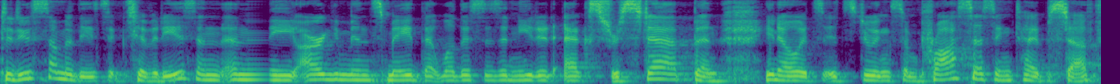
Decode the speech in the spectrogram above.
to do some of these activities, and, and the arguments made that well, this is a needed extra step, and you know, it's it's doing some processing type stuff.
